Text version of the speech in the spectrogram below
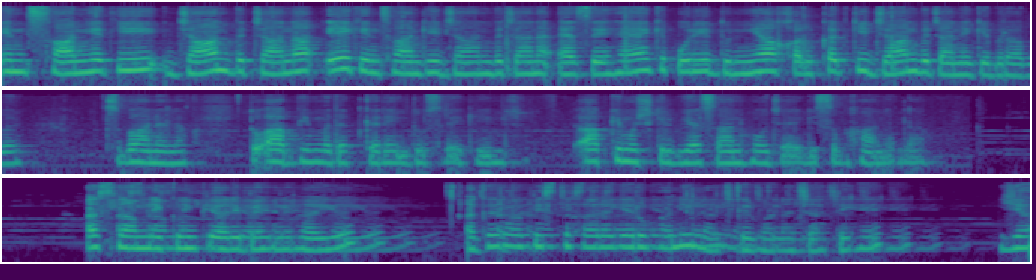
इंसानियत की जान बचाना, एक इंसान की जान बचाना ऐसे है कि पूरी दुनिया खलकत की जान बचाने के बराबर। सुबह अल्लाह तो आप भी मदद करें एक दूसरे की। आपकी मुश्किल भी आसान हो जाएगी सुबह अल्लाह अस्सलाम वालेकुम, प्यारे बहन भाइयों। अगर आप इस्तारा या रूहानी इलाज करवाना चाहते हैं, या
